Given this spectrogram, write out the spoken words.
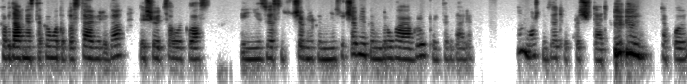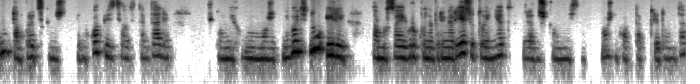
Когда вместо кого-то поставили, да, да еще и целый класс, и неизвестно с учебниками, не с учебниками, другая группа и так далее. Ну, можно взять, вот почитать такое, ну, там придется, конечно, копии сделать и так далее, что у них может не быть. Ну, или там у своей группы, например, есть, у той нет, рядышком есть. Можно как-то так придумать, да.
